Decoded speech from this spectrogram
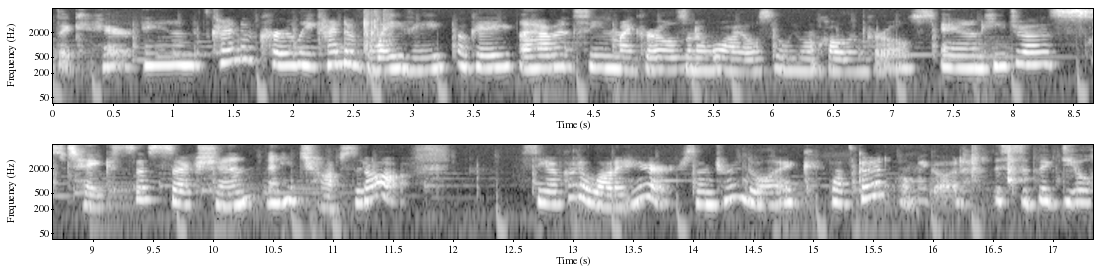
Thick hair and it's kind of curly, kind of wavy, okay? I haven't seen my curls in a while, so we won't call them curls. And he just takes a section and he chops it off. See, I've got a lot of hair, so I'm trying to like, that's good? Oh my god, this is a big deal.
